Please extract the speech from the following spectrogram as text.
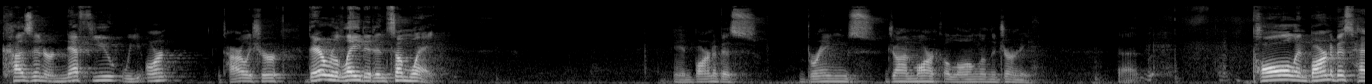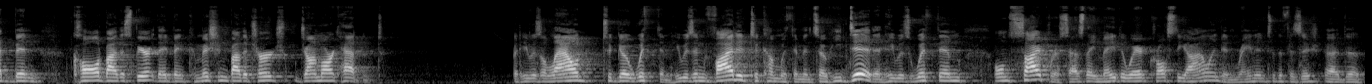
cousin or nephew. We aren't entirely sure. They're related in some way. And Barnabas brings John Mark along on the journey. Uh, Paul and Barnabas had been called by the Spirit, they'd been commissioned by the church. John Mark hadn't. But he was allowed to go with them. He was invited to come with them, and so he did, and he was with them on Cyprus as they made their way across the island and ran into the, physician, uh, the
